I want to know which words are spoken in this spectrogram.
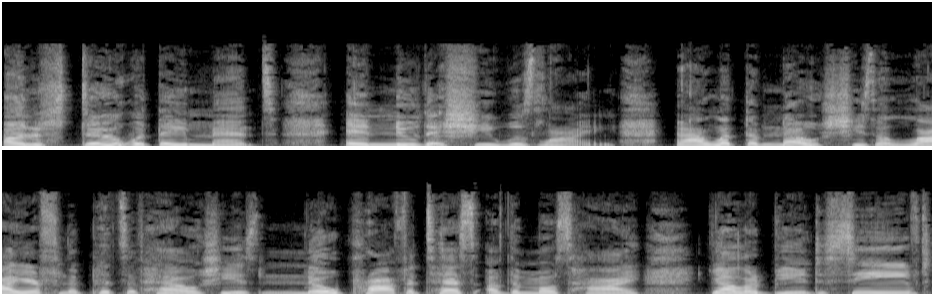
understood what they meant, and knew that she was lying. And I let them know she's a liar from the pits of hell. She is no prophetess of the Most High. Y'all are being deceived.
